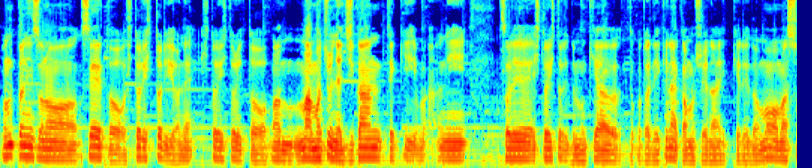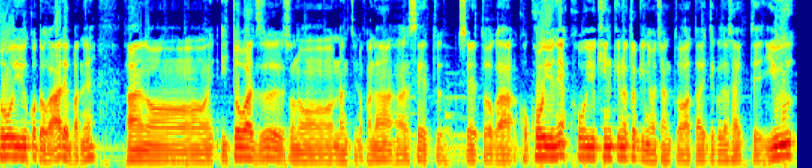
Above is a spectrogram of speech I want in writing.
本当にその生徒一人一人をね一人一人と、まあ、まあ、もちろんね時間的にそれ一人一人と向き合うってことはできないかもしれないけれども、まあ、そういうことがあればねあのいとわずそのなんていうのかな生徒生徒がこういうねこういう緊急の時にはちゃんと与えてくださいっていう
